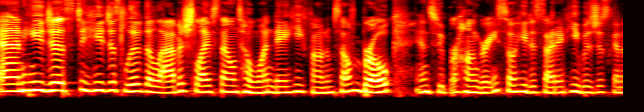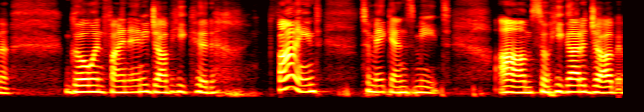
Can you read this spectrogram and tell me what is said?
And he just he just lived a lavish lifestyle until one day he found himself broke and super hungry. So he decided he was just going to go and find any job he could find to make ends meet. Um, so he got a job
